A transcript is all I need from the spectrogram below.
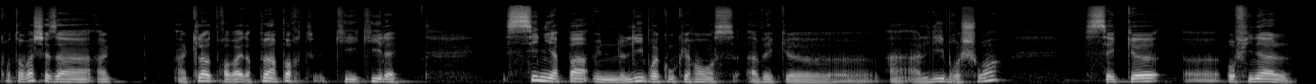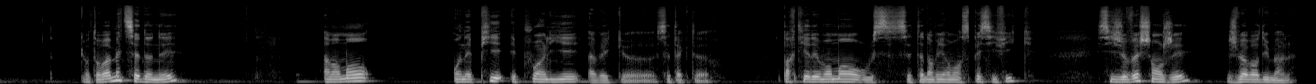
Quand on va chez un, cloud provider, peu importe qui, il est, s'il n'y a pas une libre concurrence avec euh, un, libre choix, c'est que euh, au final, quand on va mettre ces données, à un moment, on est pieds et poings liés avec euh, cet acteur partir du moment où c'est un environnement spécifique, si je veux changer, je vais avoir du mal.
